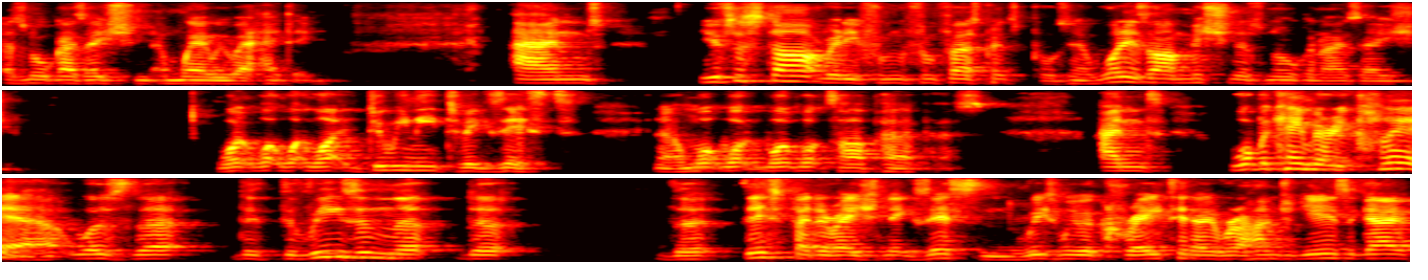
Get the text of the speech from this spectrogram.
as an organization and where we were heading. And you have to start really from, from first principles. You know, what is our mission as an organization? What, what, what, what do we need to exist? You know, and what, what, what, what's our purpose? And what became very clear was that the, the reason that, that, that this federation exists and the reason we were created over 100 years ago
